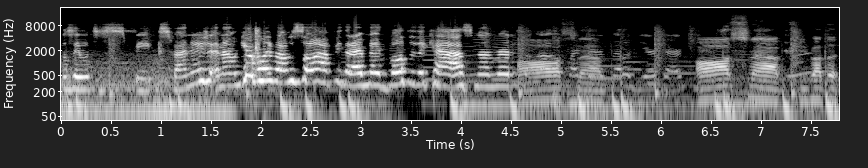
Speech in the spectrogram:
was able to speak Spanish, and I can't believe I'm so happy that I met both of the cast members. Of snap. Metal Gear characters. Oh snap! She's about to.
